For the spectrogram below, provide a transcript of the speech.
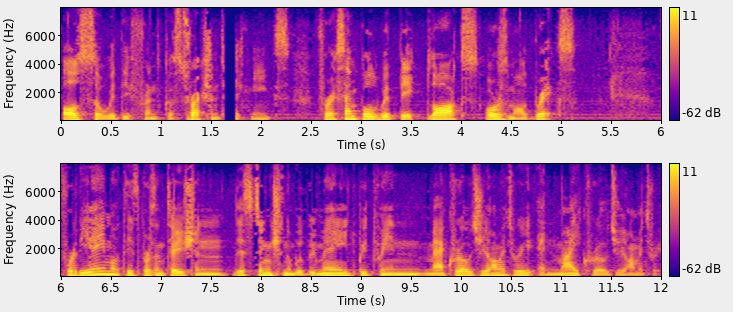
also with different construction techniques, for example with big blocks or small bricks. For the aim of this presentation, distinction will be made between macro geometry and micro geometry.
